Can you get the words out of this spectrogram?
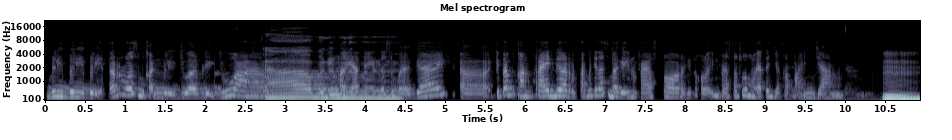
beli-beli beli terus, bukan beli jual beli jual. Ah, bener, Jadi melihatnya itu sebagai uh, kita bukan trader tapi kita sebagai investor gitu kalau investor tuh melihatnya jangka panjang hmm.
